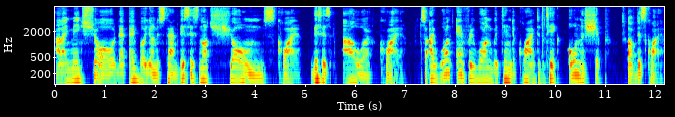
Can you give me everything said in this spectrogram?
And I make sure that everybody understand this is not Sean's choir. This is our choir. So I want everyone within the choir to take ownership of this choir.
